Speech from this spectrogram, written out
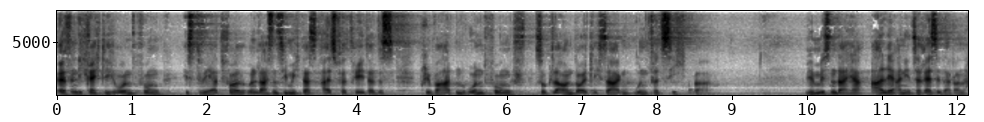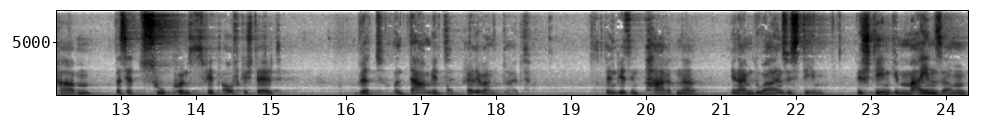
Öffentlich-rechtliche Rundfunk ist wertvoll und lassen Sie mich das als Vertreter des privaten Rundfunks so klar und deutlich sagen, unverzichtbar. Wir müssen daher alle ein Interesse daran haben, dass er zukunftsfit aufgestellt wird und damit relevant bleibt. Denn wir sind Partner in einem dualen System. Wir stehen gemeinsam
